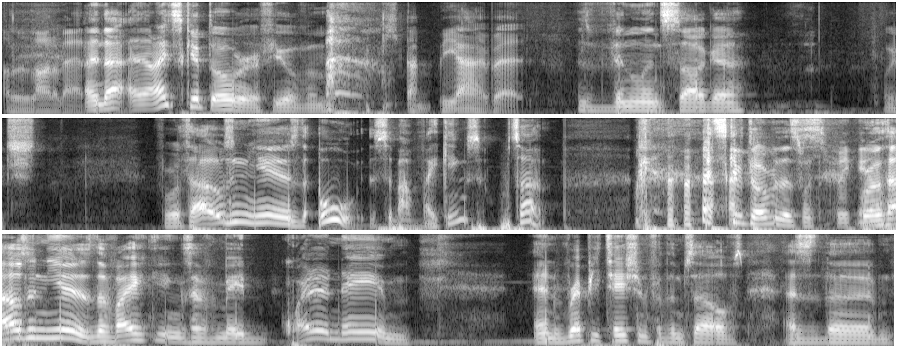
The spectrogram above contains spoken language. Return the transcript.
a lot of anime. And that and I skipped over a few of them. yeah, I bet. This Vinland Saga, which for a thousand years. The, ooh, this is about Vikings. What's up? I skipped over this one. Speaking for a thousand years, the Vikings have made quite a name and reputation for themselves as the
